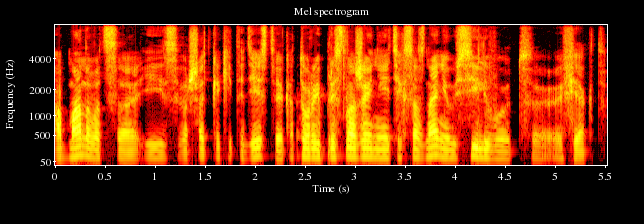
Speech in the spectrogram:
обманываться и совершать какие-то действия, которые при сложении этих сознаний усиливают э, эффект.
